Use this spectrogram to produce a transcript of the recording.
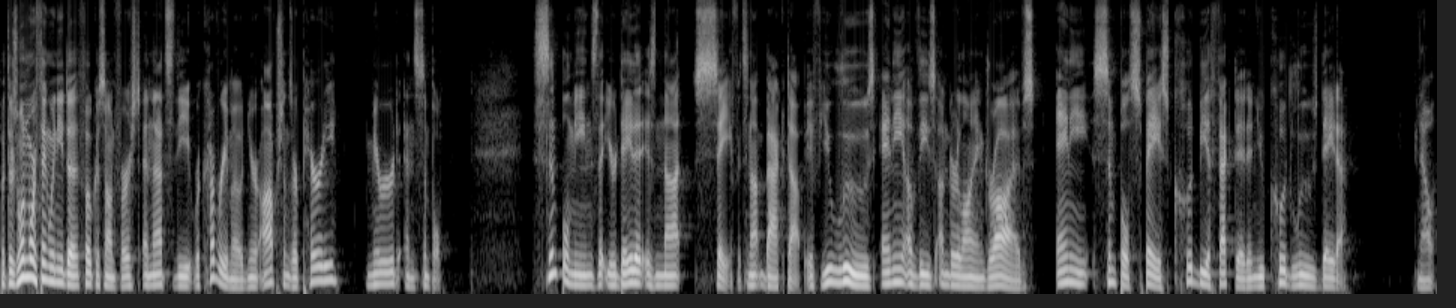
But there's one more thing we need to focus on first, and that's the recovery mode. And your options are parity, mirrored, and simple. Simple means that your data is not safe, it's not backed up. If you lose any of these underlying drives, any simple space could be affected and you could lose data. Now,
